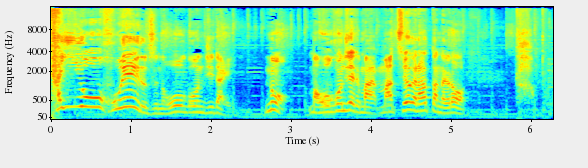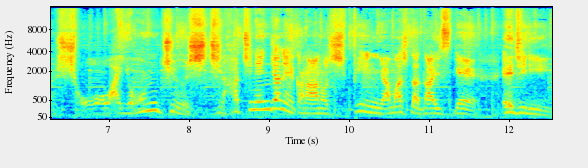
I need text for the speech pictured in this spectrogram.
太陽ホエールズの黄金時代の、まあ黄金時代で、まあ、まあ強がなったんだけど、多分昭和47、8年じゃねえかな、あのシピン、山下大輔、江尻、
